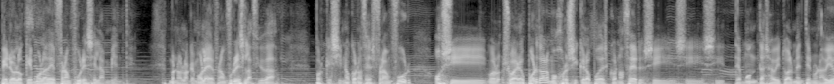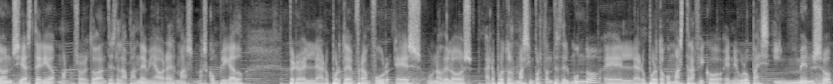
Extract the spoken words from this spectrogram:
Pero lo que mola de Frankfurt es el ambiente. Bueno, lo que mola de Frankfurt es la ciudad. Porque si no conoces Frankfurt, o si. Bueno, su aeropuerto a lo mejor sí que lo puedes conocer. Si, si, si te montas habitualmente en un avión, si has tenido. Bueno, sobre todo antes de la pandemia, ahora es más, más complicado pero el aeropuerto de Frankfurt es uno de los aeropuertos más importantes del mundo, el aeropuerto con más tráfico en Europa, es inmenso,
